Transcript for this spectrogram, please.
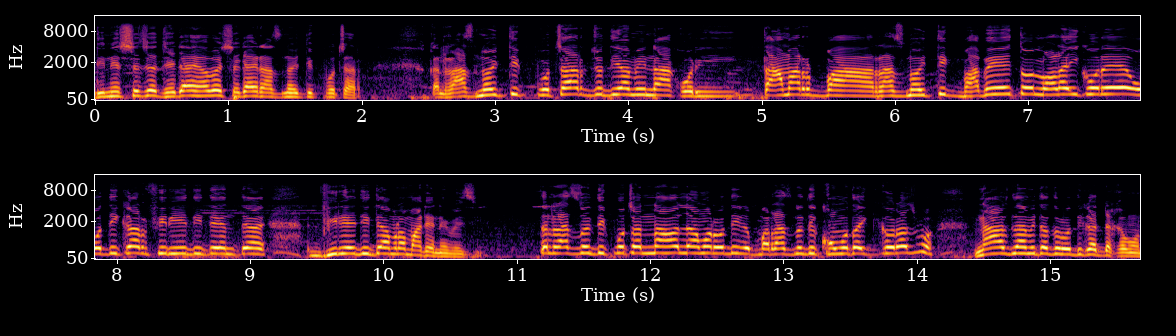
দিনের শেষে যেটাই হবে সেটাই রাজনৈতিক প্রচার। কারণ রাজনৈতিক প্রচার যদি আমি না করি, তা আমার রাজনৈতিকভাবে তো লড়াই করে অধিকার ফিরিয়ে দিতে ফিরিয়ে দিতে আমরা মাঠে নেমেছি। তাহলে রাজনৈতিক প্রচার না হলে আমার অধিক রাজনৈতিক ক্ষমতায় কী করে আসব? না আসলে আমি তাদের অধিকারটা কেমন?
